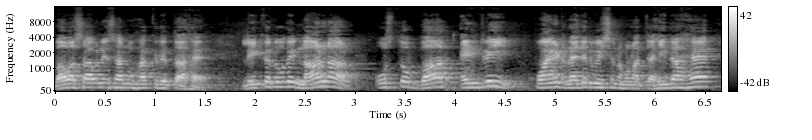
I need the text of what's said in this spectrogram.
ਬਾਬਾ ਸਾਹਿਬ ਨੇ ਸਾਨੂੰ ਹੱਕ ਦਿੱਤਾ ਹੈ। ਲੇਕਿਨ ਉਹਦੇ ਨਾਲ ਨਾਲ ਉਸ ਤੋਂ ਬਾਅਦ ਐਂਟਰੀ ਪੁਆਇੰਟ ਰਿਜ਼ਰਵੇਸ਼ਨ ਹੋਣਾ ਚਾਹੀਦਾ ਹੈ।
